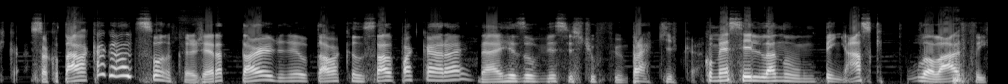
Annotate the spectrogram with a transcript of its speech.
top, cara. Só que eu tava cagado de sono, cara. Já era tarde, né? Eu tava cansado pra caralho. Daí resolvi assistir o filme. Pra quê, cara? Começa ele lá num, penhasco que pula lá. Eu falei,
